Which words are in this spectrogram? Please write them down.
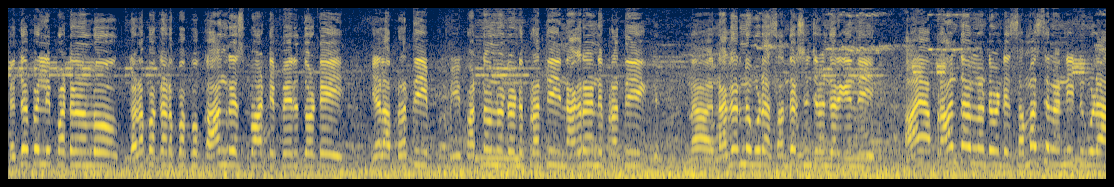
పెద్దపల్లి పట్టణంలో గడప గడపకు కాంగ్రెస్ పార్టీ పేరుతోటి ఇలా ప్రతి ఈ పట్టణంలో ఉన్నటువంటి ప్రతి నగరాన్ని ప్రతి నగర్ను కూడా సందర్శించడం జరిగింది. ఆయా ప్రాంతాల్లో ఉన్నటువంటి సమస్యలన్నింటినీ కూడా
